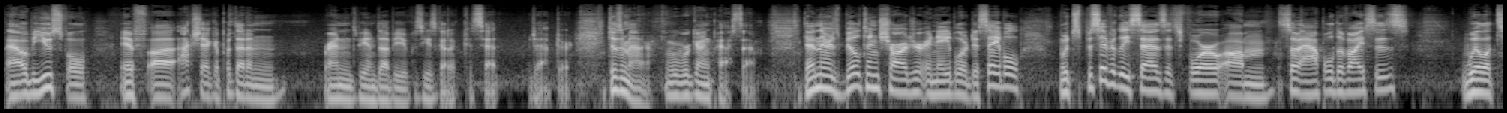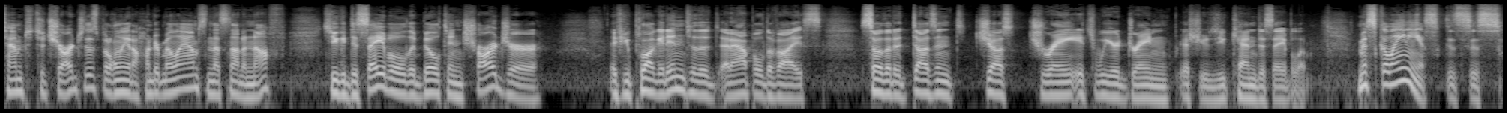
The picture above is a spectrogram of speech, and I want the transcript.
That would be useful if, uh, actually, I could put that in Brandon's BMW because he's got a cassette adapter. Doesn't matter. We're going past that. Then there's built-in charger, enable or disable, which specifically says it's for um, some Apple devices will attempt to charge this, but only at 100 milliamps, and that's not enough. So you could disable the built-in charger if you plug it into the, an Apple device so that it doesn't just drain its weird drain issues. You can disable it. Miscellaneous. This is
